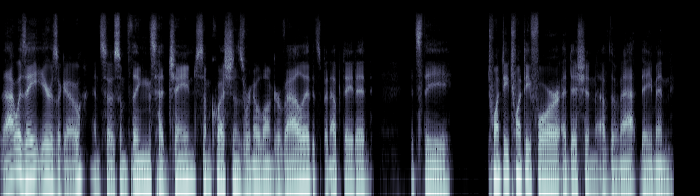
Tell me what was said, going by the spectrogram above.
that was eight years ago. And so some things had changed. Some questions were no longer valid. It's been updated. It's the 2024 edition of the Matt Damon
